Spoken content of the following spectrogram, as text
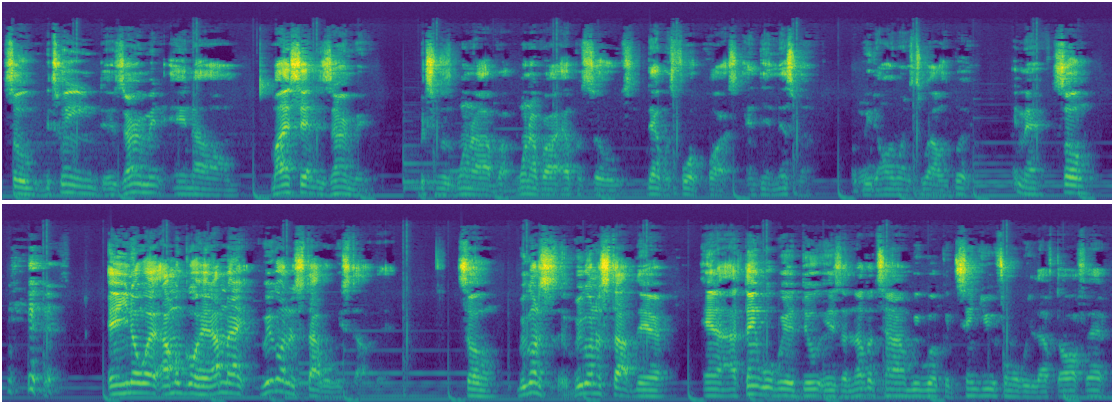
So between the discernment and um, mindset and discernment, which was one of our one of our episodes, that was four parts, and then this one will be the only one that's two hours. But hey, man, so and you know what? I'm gonna go ahead. I'm not. We're gonna stop where we stopped at. So we're gonna we're gonna stop there, and I think what we'll do is another time we will continue from where we left off at.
